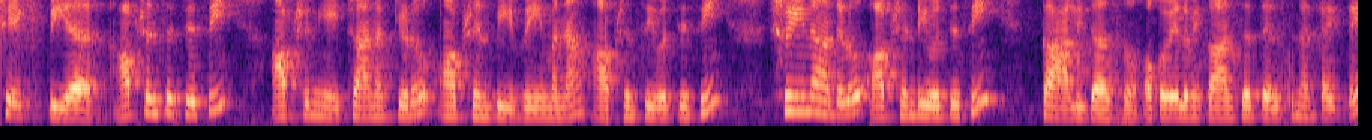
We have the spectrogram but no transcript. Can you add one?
షేక్స్పియర్ ఆప్షన్స్ వచ్చేసి ఆప్షన్ ఏ చాణక్యుడు option B Vemana option C వచ్చేసి శ్రీనాథుడు ఆప్షన్ డి వచ్చేసి కాళిదాసు. ఒకవేళ మీకు ఆన్సర్ తెలిసినట్టయితే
